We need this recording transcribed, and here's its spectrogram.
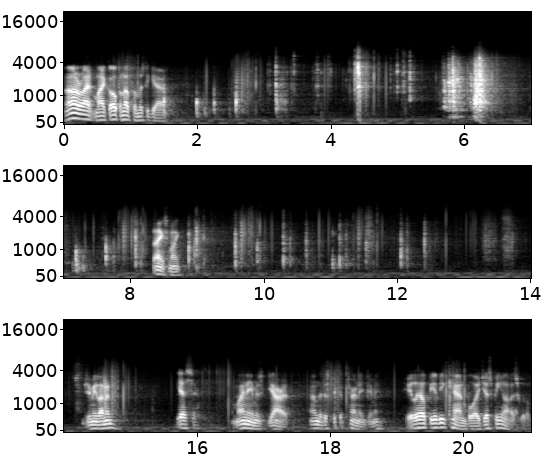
All right, Mike, open up for Mr. Garrett. Thanks, Mike. Jimmy Leonard? Yes, sir. My name is Garrett. I'm the district attorney, Jimmy. He'll help you if he can, boy. Just be honest with him.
